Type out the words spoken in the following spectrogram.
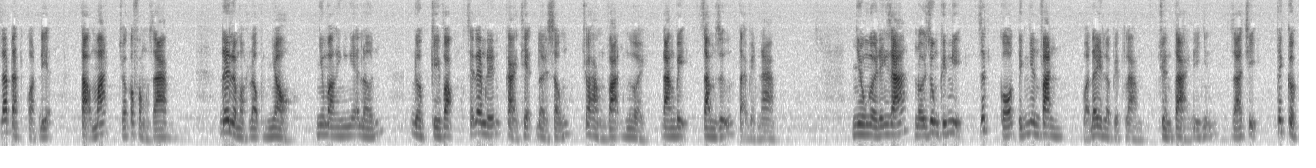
lắp đặt quạt điện, tạo mát cho các phòng giam. Đây là một hoạt động nhỏ nhưng mang ý nghĩa lớn, được kỳ vọng sẽ đem đến cải thiện đời sống cho hàng vạn người đang bị giam giữ tại Việt Nam. Nhiều người đánh giá nội dung kiến nghị rất có tính nhân văn và đây là việc làm truyền tải đi những giá trị tích cực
